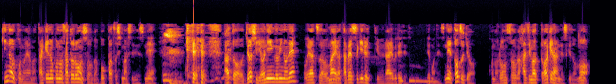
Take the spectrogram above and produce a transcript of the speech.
キノコの山、タケノコの里論争が勃発しましてですね、あと、女子4人組のね、おやつはうまいが食べすぎるっていうライブでですでもですね、突如、この論争が始まったわけなんですけども、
